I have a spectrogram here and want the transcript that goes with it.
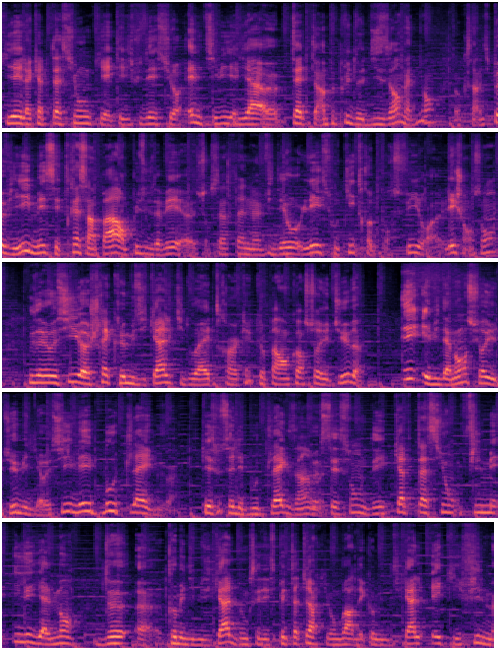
qui est la captation qui a été diffusée sur MTV il y a euh, peut-être un peu plus de 10 ans maintenant, donc c'est un petit peu vieilli, mais c'est très sympa. En plus, vous avez euh, sur certaines vidéos les sous-titres pour suivre les chansons. Vous avez aussi euh, Shrek le musical qui doit être quelque part encore sur YouTube. Et évidemment, sur YouTube, il y a aussi les bootlegs. Qu'est-ce que c'est les bootlegs hein? Ce sont des captations filmées illégalement de euh, comédies musicales. Donc c'est des spectateurs qui vont voir des comédies musicales et qui filment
